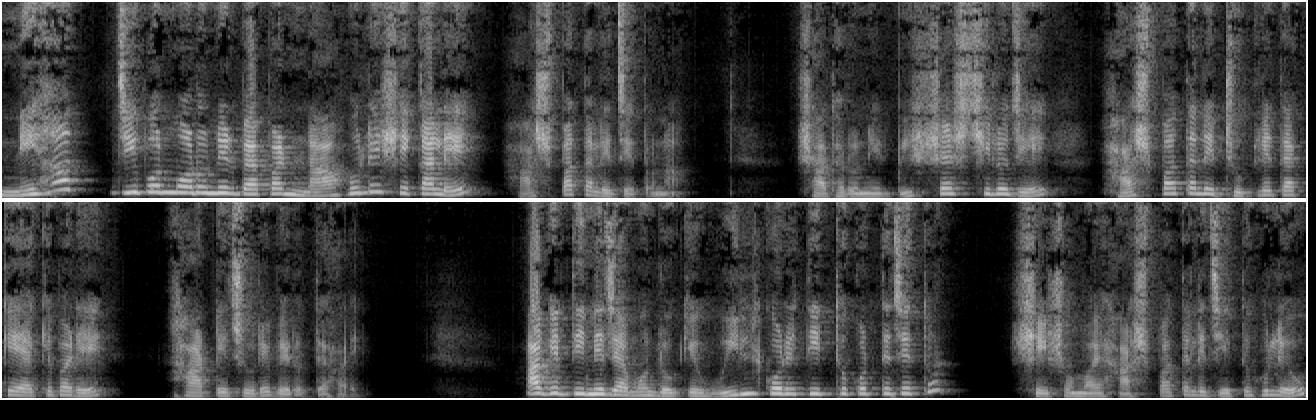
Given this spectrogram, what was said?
নেহাত জীবন মরণের ব্যাপার না হলে সেকালে হাসপাতালে যেত না। সাধারণের বিশ্বাস ছিল যে হাসপাতালে ঢুকলে তাকে একেবারে হাটে চড়ে বেরোতে হয়। আগের দিনে যেমন লোকে উইল করে তীর্থ করতে যেত, সেই সময় হাসপাতালে যেতে হলেও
